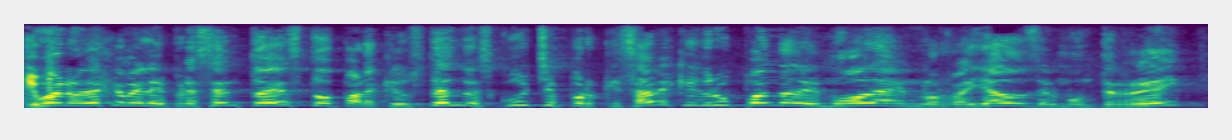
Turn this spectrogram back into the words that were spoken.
Y bueno, déjeme le presento esto para que usted lo escuche, porque ¿sabe qué grupo anda de moda en los Rayados del Monterrey?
